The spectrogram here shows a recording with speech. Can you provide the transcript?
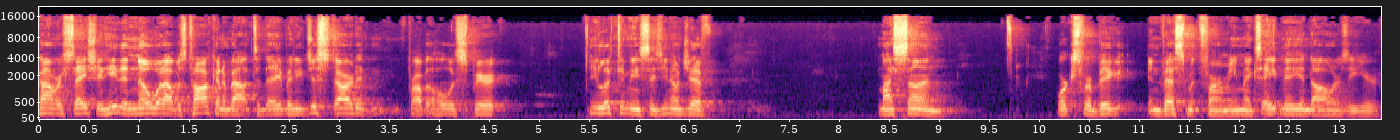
Conversation. He didn't know what I was talking about today, but he just started, probably the Holy Spirit. He looked at me and says, You know, Jeff, my son works for a big investment firm. He makes $8 million a year.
